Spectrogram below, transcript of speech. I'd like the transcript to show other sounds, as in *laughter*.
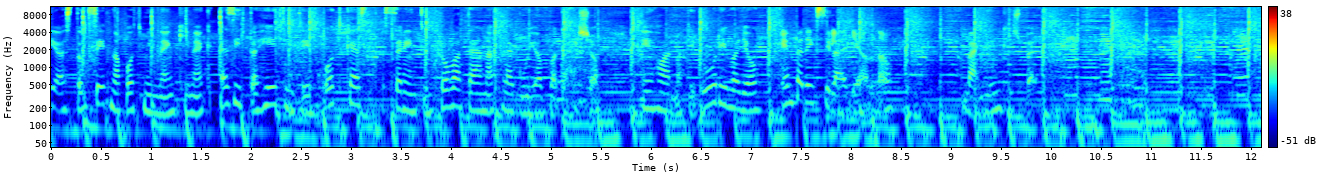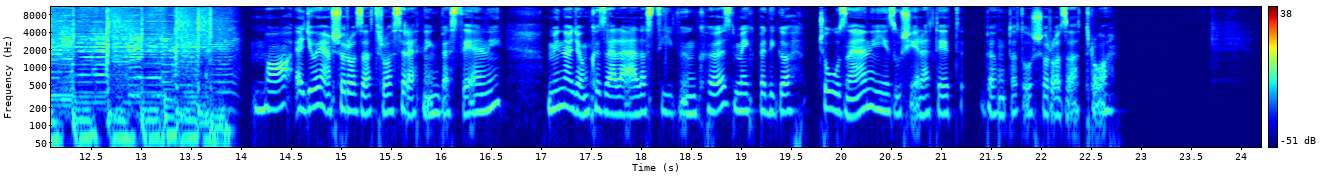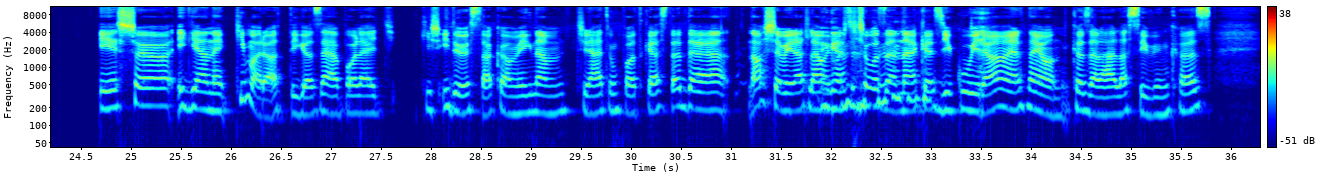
Sziasztok, szép napot mindenkinek! Ez itt a 7 Intéz Podcast, szerintünk rovatának legújabb adása. Én Harmati Dóri vagyok. Én pedig Szilágyi Anna. Vágjunk is be! Ma egy olyan sorozatról szeretnénk beszélni, ami nagyon közel áll a szívünkhöz, mégpedig a Chosen Jézus életét bemutató sorozatról. És igen, kimaradt igazából egy kis időszak, amíg nem csináltunk podcastet, de az se véletlen, Igen. hogy most a Chosennel kezdjük újra, mert nagyon közel áll a szívünkhöz.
